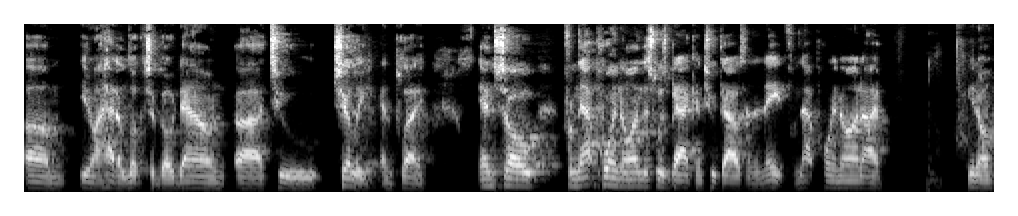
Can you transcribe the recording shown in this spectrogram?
um, you know, I had to look to go down uh, to Chile and play. And so from that point on, this was back in 2008. From that point on, I, you know,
